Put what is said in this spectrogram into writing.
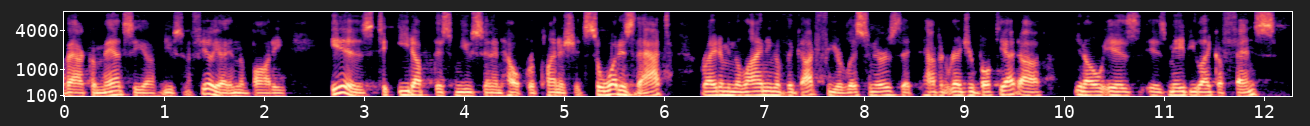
of Akkermansia mucinophilia in the body is to eat up this mucin and help replenish it. So what is that, right? I mean, the lining of the gut for your listeners that haven't read your book yet, uh, you know, is is maybe like a fence,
